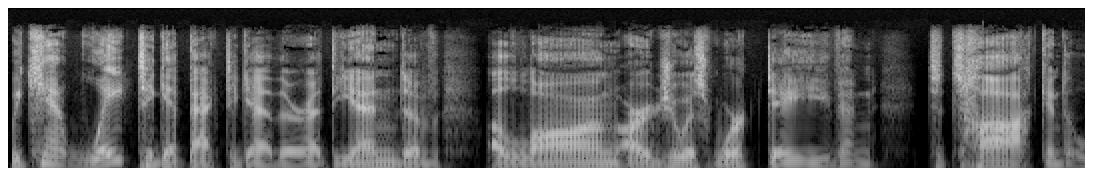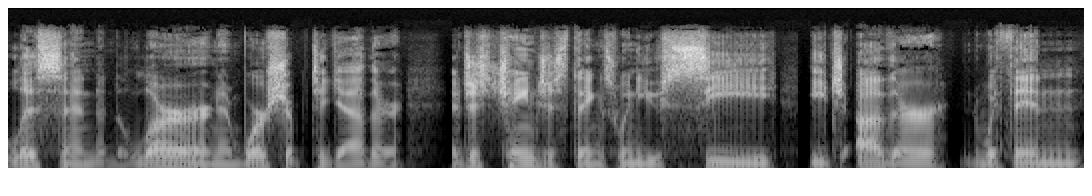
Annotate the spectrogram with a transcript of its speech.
we can't wait to get back together at the end of a long, arduous workday, even to talk and to listen and to learn and worship together. It just changes things when you see each other within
